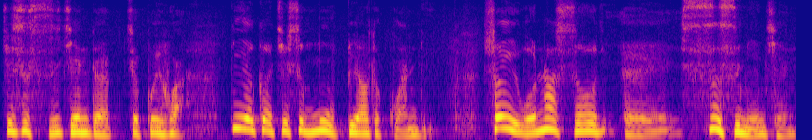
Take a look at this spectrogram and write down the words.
就是时间的这规划。第二个就是目标的管理。所以我那时候呃四十年前，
